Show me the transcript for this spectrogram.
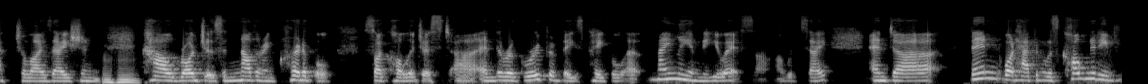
actualization, mm-hmm. Carl Rogers, another incredible psychologist. Uh, and there are a group of these people, uh, mainly in the US, I would say. And uh, then what happened was cognitive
